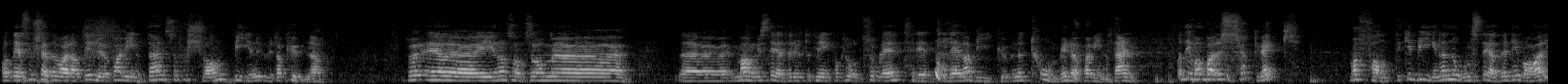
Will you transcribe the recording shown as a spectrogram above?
Og det som skjedde var at I løpet av vinteren så forsvant biene ut av kubene. Så eh, I noe sånt som uh, mange steder rundt omkring på kloden så ble en tredjedel av bikubene tomme i løpet av vinteren. Og de var bare søkk vekk. Man fant ikke biene noen steder. De var,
